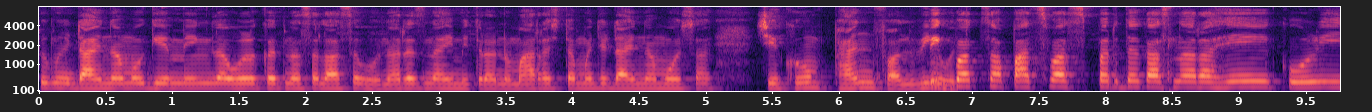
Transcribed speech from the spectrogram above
तुम्ही डायनामो गेमिंगला ओळखत नसाल असं होणारच नाही मित्रांनो. महाराष्ट्रामध्ये डायनामोचा खूप फॅन फॉलोविंग बिग बॉसचा पाचवा स्पर्धक असणार आहे कोळी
